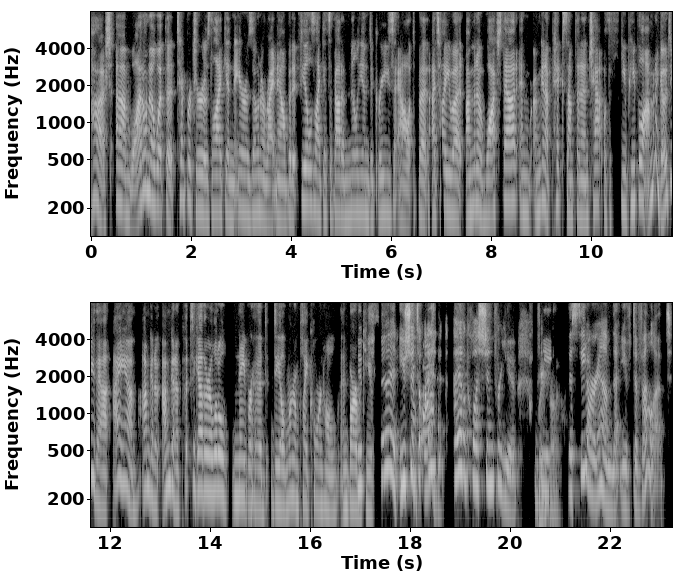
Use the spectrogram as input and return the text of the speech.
Gosh, um, well, I don't know what the temperature is like in Arizona right now, but it feels like it's about a million degrees out. But I tell you what, I'm gonna watch that and I'm gonna pick something and chat with a few people. I'm gonna go do that. I am. I'm gonna I'm gonna put together a little neighborhood deal. We're gonna play cornhole and barbecue. You should. You should. So I have, I have a question for you. Wait, The, brother. the CRM that you've developed,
